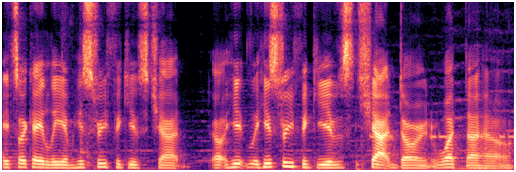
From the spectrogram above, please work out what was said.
It's okay, Liam. History forgives chat. Uh, hi history forgives, chat don't. What the hell?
